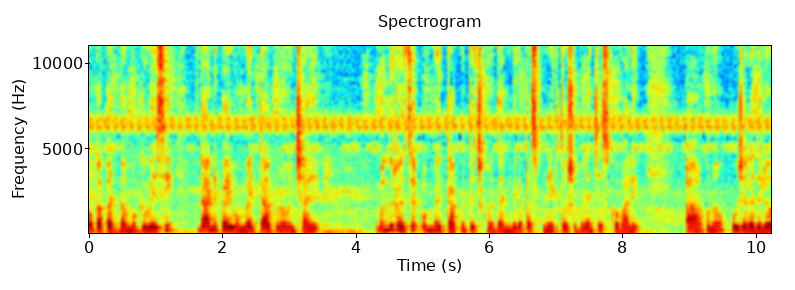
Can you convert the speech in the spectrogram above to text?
ఒక పద్మ ముగ్గు వేసి దానిపై ఉమ్మెత్తాకును ఉంచాలి. ముందు రోజే ఉమ్మెత్తాకును తెచ్చుకుని దాని మీద పసుపు నీటితో శుభ్రం చేసుకోవాలి. ఆ ఆకును పూజ గదిలో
